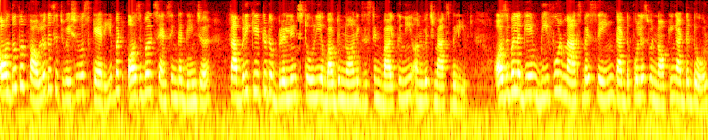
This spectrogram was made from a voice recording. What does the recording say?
Although for Fowler the situation was scary, but Ausable, sensing the danger, fabricated a brilliant story about the non-existent balcony on which Max believed. Ausable again befooled Max by saying that the police were knocking at the door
